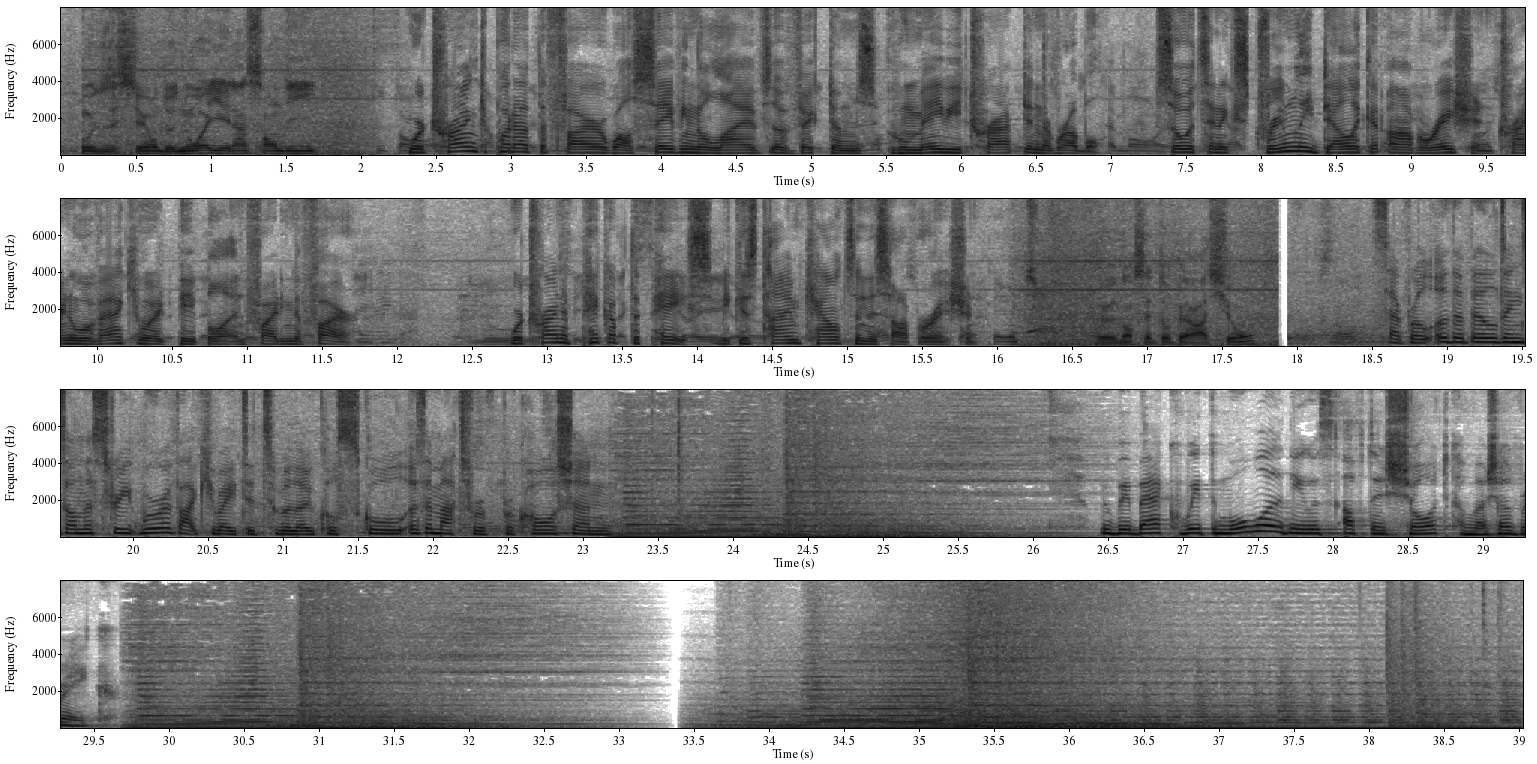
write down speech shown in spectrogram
We're trying to put out the fire while saving the lives of victims who may be trapped in the rubble. So it's an extremely delicate operation trying to evacuate people and fighting the fire. We're trying to pick up the pace because time counts in this operation. Several other buildings on the street were evacuated to a local school as a matter of precaution. We'll be back with more world news after a short commercial break.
